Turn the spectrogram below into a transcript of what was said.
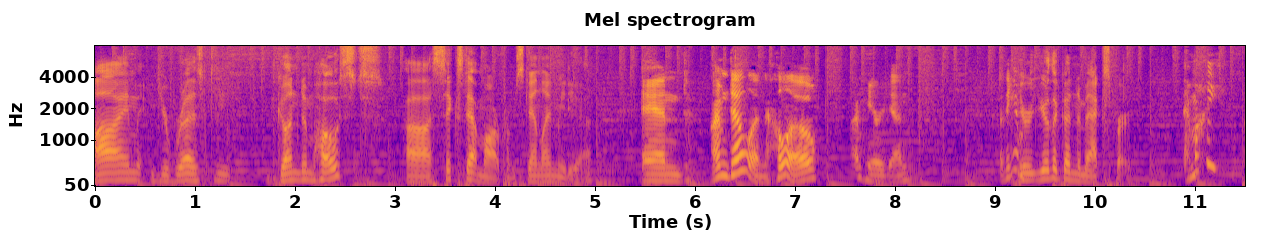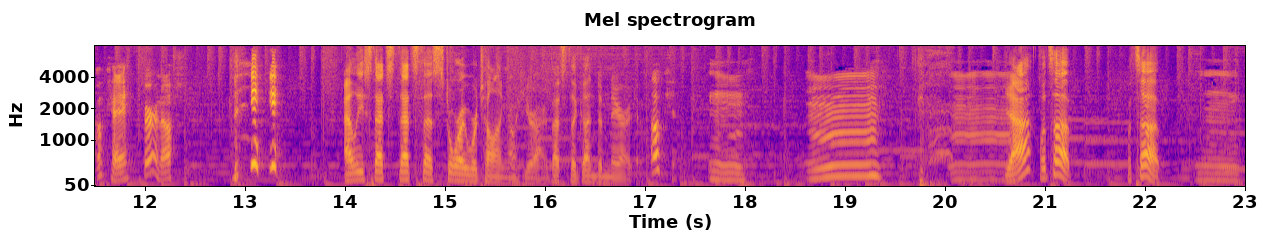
I'm your resident Gundam host, uh, Six Detmar from Scanline Media. And I'm Dylan. Hello. I'm here again. I think I'm. You're, you're the Gundam expert. Am I? Okay, fair enough. At least that's that's the story we're telling out here. That's the Gundam narrative. Okay. Mm. Mm. mm Yeah? What's up? What's up? Mm.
